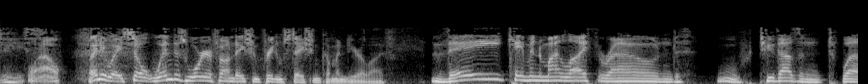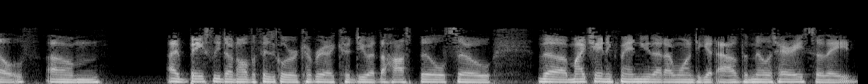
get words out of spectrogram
Jeez. Wow. Anyway, so when does Warrior Foundation Freedom Station come into your life? They came into my life around ooh, 2012. Um, I've basically done all the physical recovery I could do at the hospital, so the my chain of command knew that I wanted to get out of the military, so they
